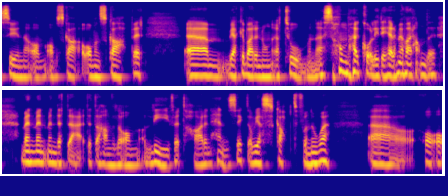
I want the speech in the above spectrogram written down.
synet om, om, ska, om en skaper. Um, vi er ikke bare noen atomene som kolliderer med hverandre, men, men, men dette, er, dette, handler om at livet har en hensikt, og vi er skapt for noe. Uh, og, og,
